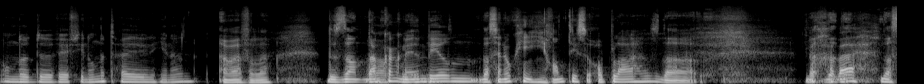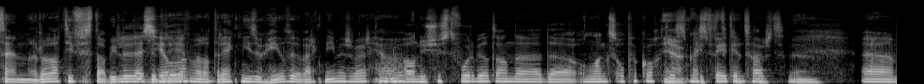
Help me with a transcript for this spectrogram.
onder de 1500 ga je geen aan. Ah, wel, voilà. Dus dan, dan kan ik me inbeelden, dat zijn ook geen gigantische oplages. Dat, dat, dat, dat zijn relatief stabiele Dat bedrijven, lang- waar dat er eigenlijk niet zo heel veel werknemers werken. Ja, haal nu juist het voorbeeld aan de, de onlangs opgekocht Ja, is met spijt in het hart. Ja. Ehm,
